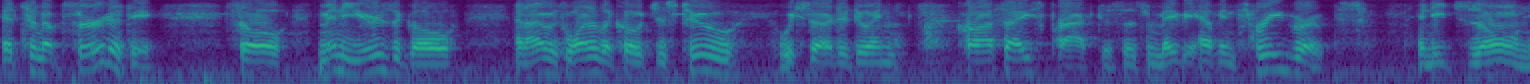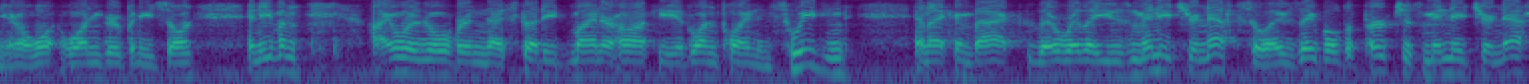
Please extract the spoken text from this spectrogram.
It's an absurdity. So many years ago, and I was one of the coaches too, we started doing cross ice practices and maybe having three groups in each zone, you know, one group in each zone. And even I was over and I studied minor hockey at one point in Sweden, and I came back there where they use miniature nets, so I was able to purchase miniature nets.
